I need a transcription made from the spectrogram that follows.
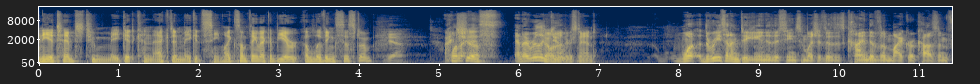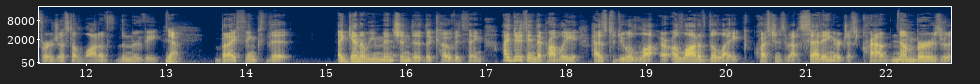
any attempt to make it connect and make it seem like something that could be a, a living system yeah i Well, and I- just and i really don't do understand one, the reason I'm digging into this scene so much is that it's kind of a microcosm for just a lot of the movie. Yeah. But I think that again we mentioned the the COVID thing. I do think that probably has to do a lot or a lot of the like questions about setting or just crowd mm. numbers or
